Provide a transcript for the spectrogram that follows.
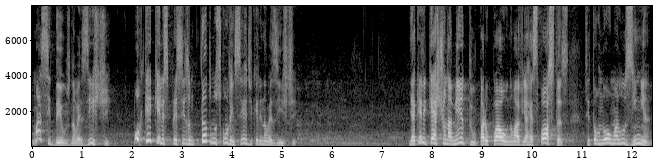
mas se Deus não existe, por que, que eles precisam tanto nos convencer de que ele não existe? E aquele questionamento para o qual não havia respostas se tornou uma luzinha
